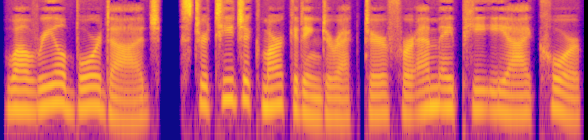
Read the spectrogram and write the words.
while Real Bordage, Strategic Marketing Director for MAPEI Corp.,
